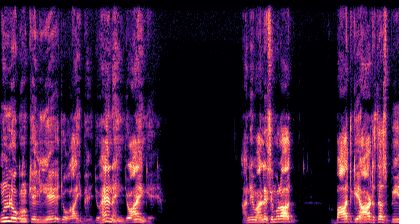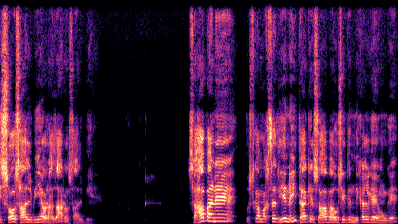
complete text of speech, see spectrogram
उन लोगों के लिए जो गायब हैं, जो हैं नहीं, जो आएँगे। आने वाले से मुराद, बाद के आठ, दस, बीस, सौ साल भी हैं और हज़ारों साल भी हैं। साहबा ने उसका मकसद ये नहीं था कि साहबा उसी दिन निकल गए होंगे,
